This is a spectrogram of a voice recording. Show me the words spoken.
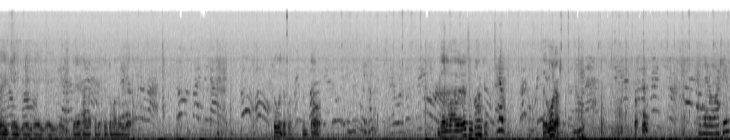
ey, ey, ey, ey, ey. Déjala que le estoy tomando video. Súbete pues, sentado. ¿Ya no vas a ver eso entonces? No. ¿Segura? Is it a watch it?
